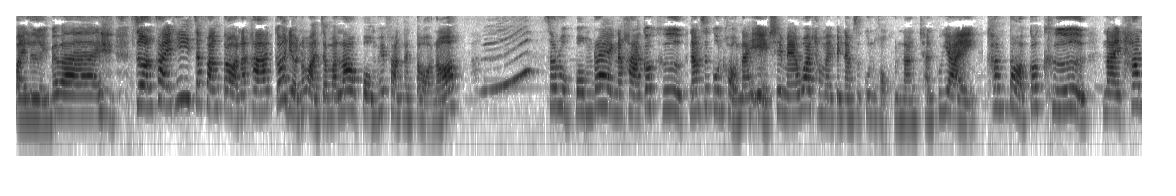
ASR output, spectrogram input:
ไปเลยบ๊ายบายส่วนใครที่จะฟังต่อนะคะ ก็เดี๋ยวน้ำหวานจะมาเล่าปมให้ฟังกันต่อเนาะ สรุปปมแรกนะคะก็คือนามสกุลของนายเอกใช่ไหมว่าทำไมเป็นนามสกุลของคุณนางชั้นผู้ใหญ่คำตอบก็คือนายท่าน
